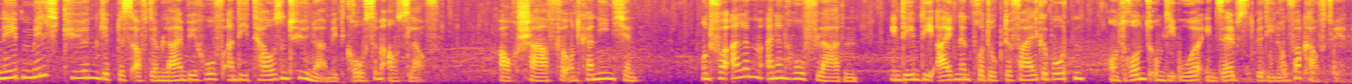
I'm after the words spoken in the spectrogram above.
Neben Milchkühen gibt es auf dem Leimbyhof an die 1000 Hühner mit großem Auslauf. Auch Schafe und Kaninchen. Und vor allem einen Hofladen, in dem die eigenen Produkte feilgeboten und rund um die Uhr in Selbstbedienung verkauft werden.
